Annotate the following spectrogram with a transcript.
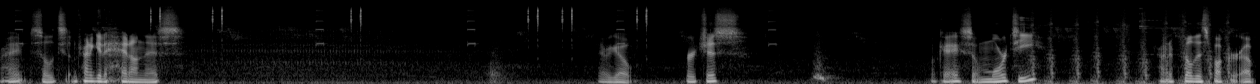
Right? So let's, I'm trying to get ahead on this. There we go. Purchase. Okay, so more tea. Trying to fill this fucker up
